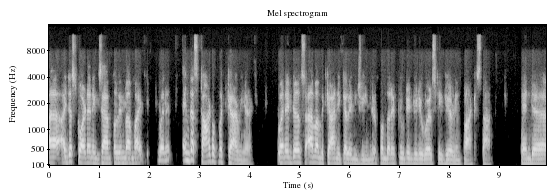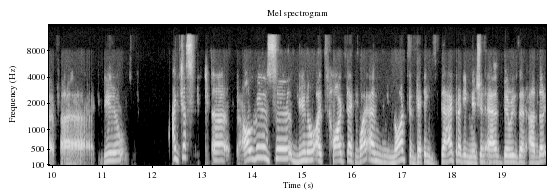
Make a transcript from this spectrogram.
Uh, I just got an example in my mind when it, in the start of my career, when it does, I'm a mechanical engineer from the reputed university here in Pakistan. And, uh, uh, you know, I just uh, always, uh, you know, I thought that why I'm not getting that recognition as there is an other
